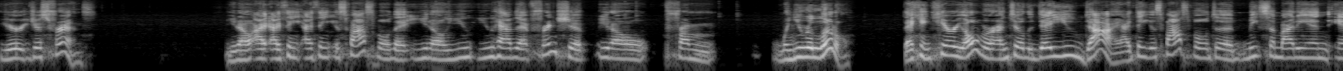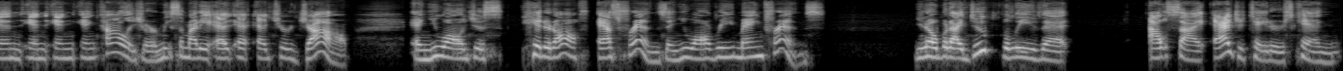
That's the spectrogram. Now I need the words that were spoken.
you're just friends. You know I, I think i think it's possible that you know you you have that friendship you know from when you were little that can carry over until the day you die. I think it's possible to meet somebody in in in in, in college or meet somebody at, at, at your job and you all just hit it off as friends and you all remain friends you know but i do believe that outside agitators can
